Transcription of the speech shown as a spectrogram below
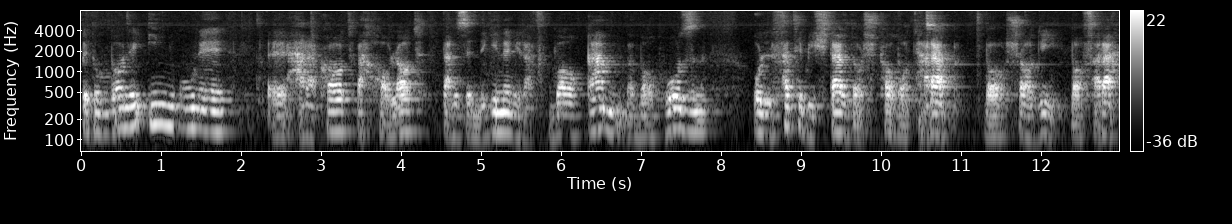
به دنبال این گونه حرکات و حالات در زندگی نمی‌رفت. با غم و با حزن الفت بیشتر داشت تا با طرب با شادی با فرح.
